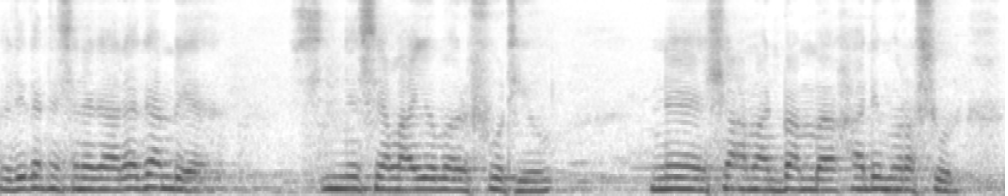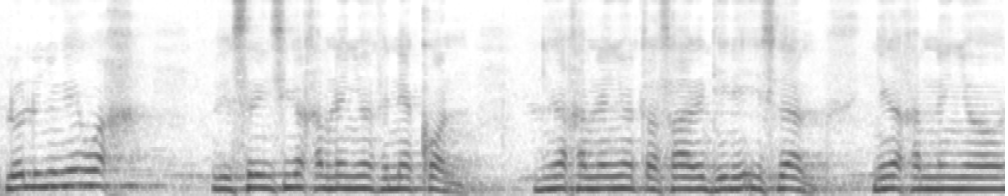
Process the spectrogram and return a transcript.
diggante Sénégal ak Gambia si ne Cheikh Ayuba Fuutiyu ne Cheikh Ahmad Bamba Xaadimu Rasul loolu ñu ngi wax sëriñ si nga xam ne ñoo fi nekkoon ñi nga xam ne ñoo tasaare diine islam ñi nga xam ne ñoo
